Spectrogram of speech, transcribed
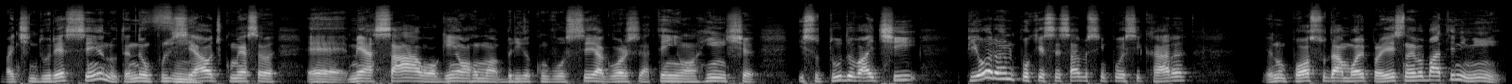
vai te endurecendo, entendeu? Um policial te começa a é, ameaçar, alguém arruma uma briga com você, agora você já tem uma rincha, isso tudo vai te piorando, porque você sabe assim, pô, esse cara, eu não posso dar mole pra ele, senão ele vai bater em mim.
